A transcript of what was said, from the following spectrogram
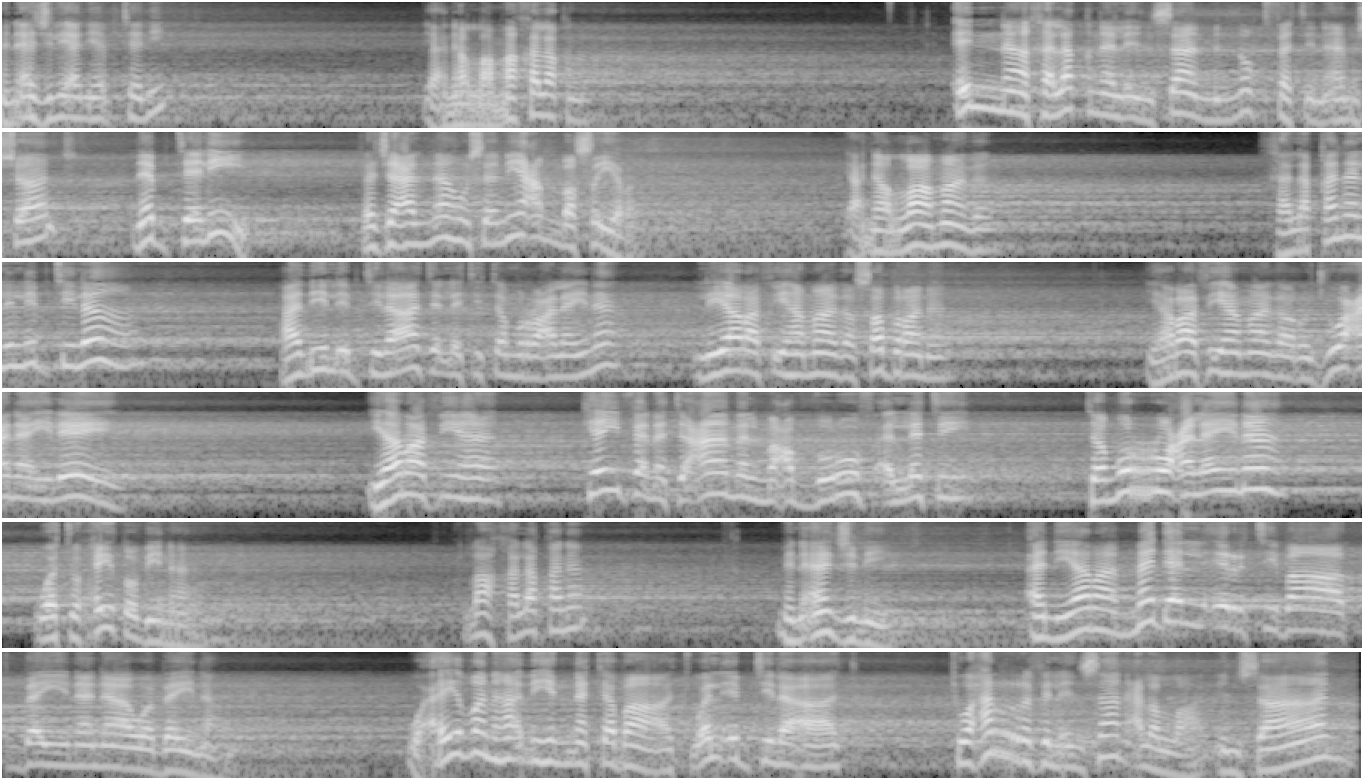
من أجل أن يبتلي؟ يعني الله ما خلقنا. إنا خلقنا الإنسان من نطفة أمشاج نبتليه فجعلناه سميعا بصيرا. يعني الله ماذا؟ خلقنا للابتلاء. هذه الابتلاءات التي تمر علينا ليرى فيها ماذا صبرنا يرى فيها ماذا رجوعنا إليه. يرى فيها كيف نتعامل مع الظروف التي تمر علينا وتحيط بنا. الله خلقنا من أجل أن يرى مدى الارتباط بيننا وبينه وأيضا هذه النكبات والابتلاءات تعرف الإنسان على الله. الانسان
